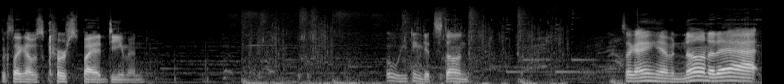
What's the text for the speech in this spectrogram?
Looks like I was cursed by a demon. Oh, he didn't get stunned. It's like I ain't having none of that.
